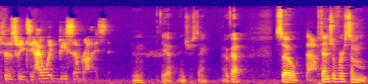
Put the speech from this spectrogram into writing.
to the Sweet Sixteen. I wouldn't be surprised. Hmm. Yeah, interesting. Okay, so Yeah. potential for some.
